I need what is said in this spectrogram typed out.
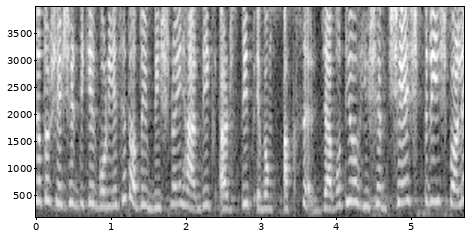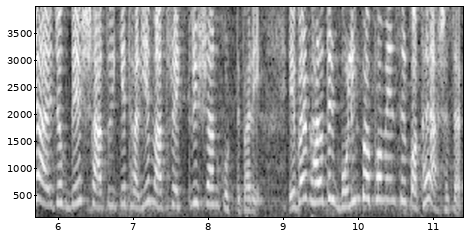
যত শেষের দিকে গড়িয়েছে, ততই বিষ্ণই, হার্দিক, আর্শদীপ এবং আকসার যাবতীয় হিসেব শেষ ত্রিশ বলে আয়োজক দেশ সাত উইকেট হারিয়ে মাত্র একত্রিশ রান করতে পারে। এবার ভারতের বোলিং পারফরমেন্সের কথায় আসা যাক।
